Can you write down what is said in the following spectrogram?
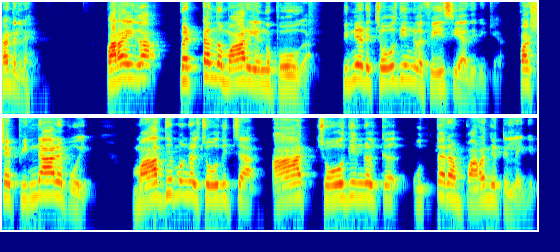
കണ്ടില്ലേ പറയുക പെട്ടെന്ന് മാറി അങ്ങ് പോവുക പിന്നീട് ചോദ്യങ്ങൾ ഫേസ് ചെയ്യാതിരിക്കുക പക്ഷെ പിന്നാലെ പോയി മാധ്യമങ്ങൾ ചോദിച്ച ആ ചോദ്യങ്ങൾക്ക് ഉത്തരം പറഞ്ഞിട്ടില്ലെങ്കിൽ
